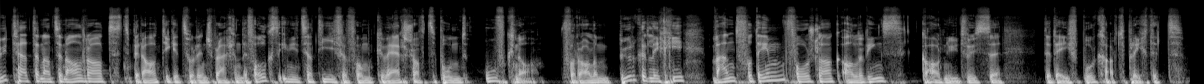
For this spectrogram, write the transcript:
Heute hat der Nationalrat die Beratungen zur entsprechenden Volksinitiative vom Gewerkschaftsbund aufgenommen. Vor allem Bürgerliche wollen von dem Vorschlag allerdings gar nichts wissen. Der Dave Burkhardt berichtet.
